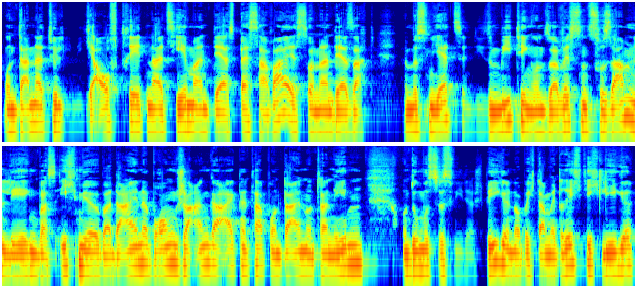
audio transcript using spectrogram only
und dann natürlich nicht auftreten als jemand, der es besser weiß, sondern der sagt, wir müssen jetzt in diesem Meeting unser Wissen zusammenlegen, was ich mir über deine Branche angeeignet habe und dein Unternehmen und du musst es widerspiegeln, ob ich damit richtig liege,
